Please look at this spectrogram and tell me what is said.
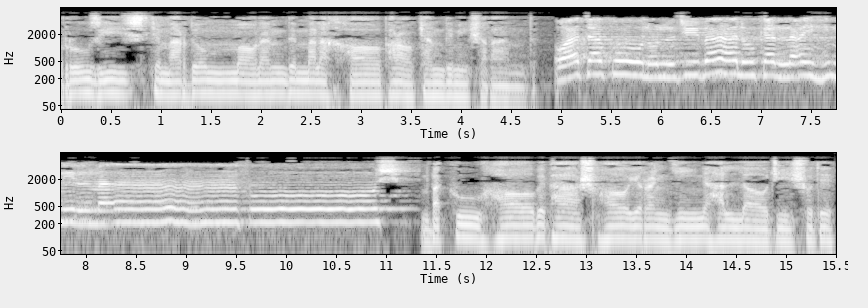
روزی است که مردم مانند ملخها پراکنده می‌شوند. و تکون الجبال كالعهن المنفوش. و کوهها به پشمهای رنگین حلاجی شده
